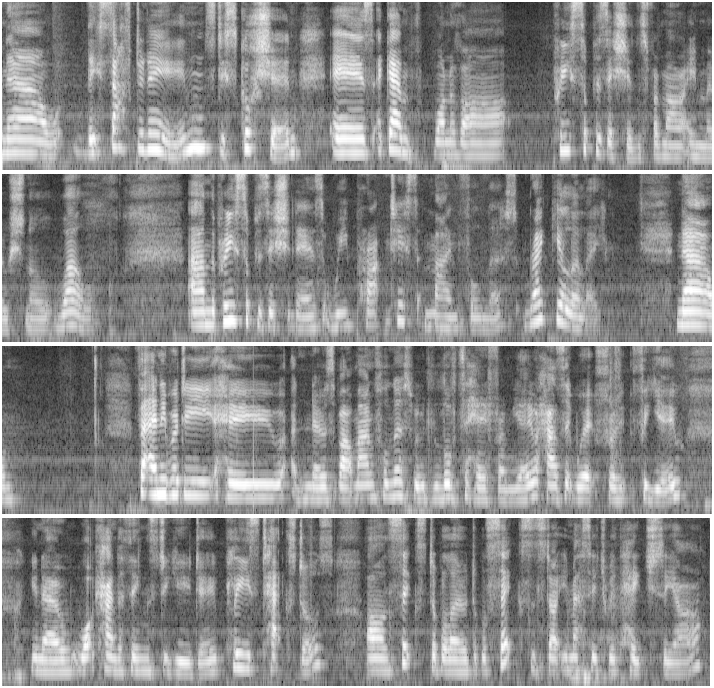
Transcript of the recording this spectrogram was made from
Now, this afternoon's discussion is again one of our presuppositions from our emotional wealth. And the presupposition is we practice mindfulness regularly. Now, for anybody who knows about mindfulness, we would love to hear from you. Has it worked for, for you? You know, what kind of things do you do? Please text us on 60066 and start your message with HCR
